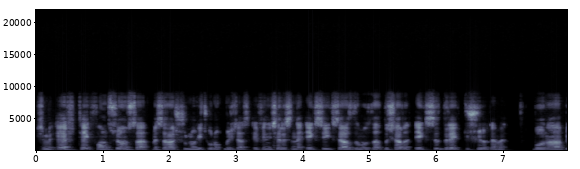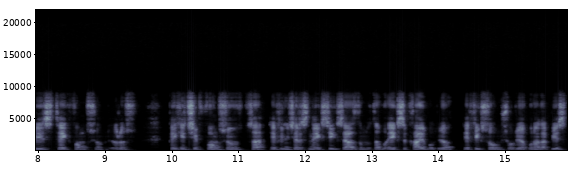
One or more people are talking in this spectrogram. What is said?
Şimdi f tek fonksiyonsa mesela şunu hiç unutmayacağız. F'in içerisinde eksi x yazdığımızda dışarı eksi direkt düşüyor değil mi? Buna biz tek fonksiyon diyoruz. Peki çift fonksiyonsa f'in içerisinde eksi x yazdığımızda bu eksi kayboluyor. fx olmuş oluyor. Buna da biz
